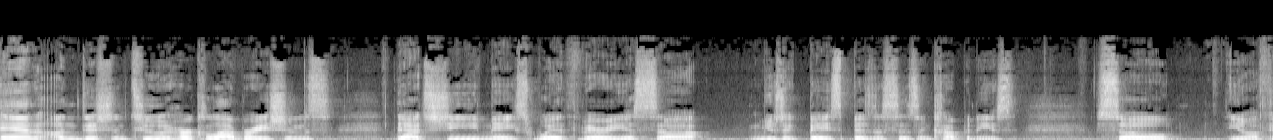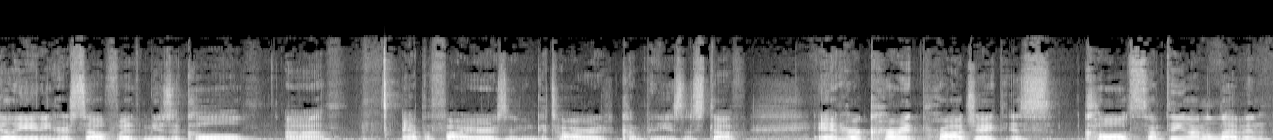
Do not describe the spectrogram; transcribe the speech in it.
and in addition to her collaborations that she makes with various uh, music based businesses and companies. So, you know, affiliating herself with musical uh, amplifiers and guitar companies and stuff. And her current project is called Something on 11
